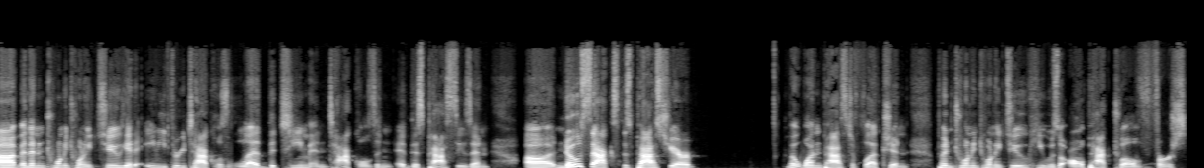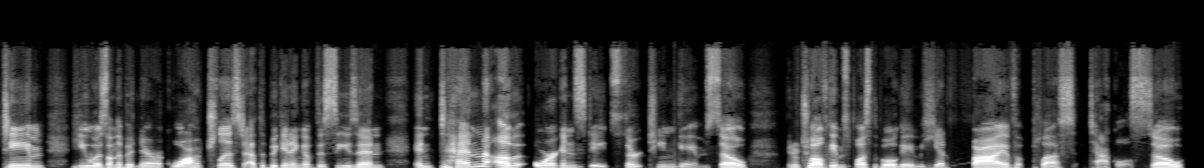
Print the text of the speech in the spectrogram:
Um, and then in 2022, he had 83 tackles, led the team in tackles in, in this past season. Uh, no sacks this past year, but one pass deflection. But in 2022, he was all Pac 12 first team. He was on the Bednarik watch list at the beginning of the season in 10 of Oregon State's 13 games. So, you know, 12 games plus the bowl game. He had five plus tackles. So,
